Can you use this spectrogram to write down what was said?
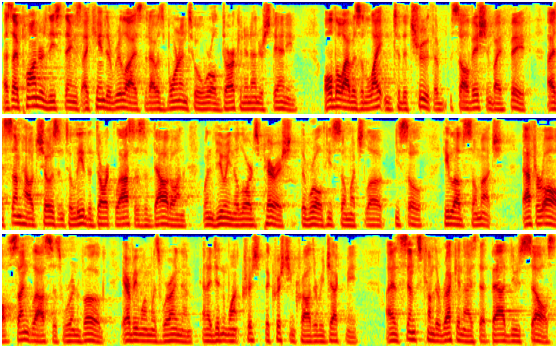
As I pondered these things, I came to realize that I was born into a world darkened in understanding. Although I was enlightened to the truth of salvation by faith, I had somehow chosen to leave the dark glasses of doubt on when viewing the Lord's parish, the world he so much loved, he so he loved so much. After all, sunglasses were in vogue. Everyone was wearing them, and I didn't want Christ, the Christian crowd to reject me. I have since come to recognize that bad news sells.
